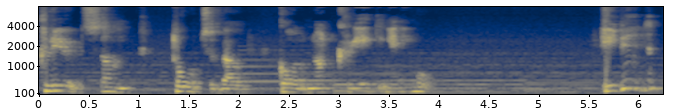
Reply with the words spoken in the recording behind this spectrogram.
cleared some thoughts about God not creating anymore. He did,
